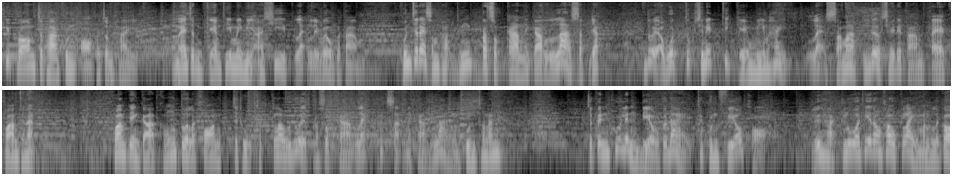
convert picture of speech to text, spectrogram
ที่พร้อมจะพาคุณออกผจญภัย แม้จะเป็นเกมที่ไม่มีอาชีพและเลเวลก็ตาม คุณจะได้สัมผัสถึงประสบการณ์ในการล่าสัตว์ยักษ์ ด้วยอาวุธทุกชนิดที่เกมมีมาให้ และสามารถเลือกใช้ได้ตามแต่ความถนัด ความเก่งกาจของตัวละครจะถูกขัดเกลาด้วยประสบการณ์และทักษะในการล่าของคุณเท่านั้น จะเป็นผู้เล่นเดี่ยวก็ได้ ถ้าคุณเฟี้ยวพอ หรือหากกลัวที่ต้องเข้าใกล้มันแล้วก็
